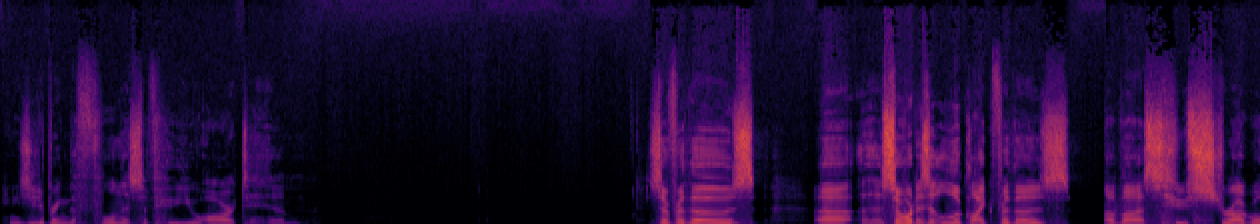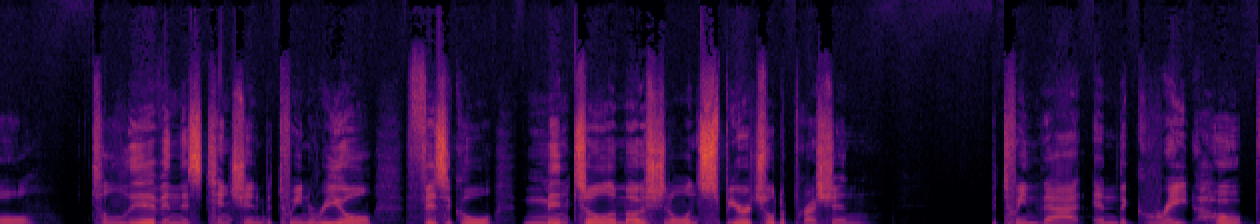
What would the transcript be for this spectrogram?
He needs you to bring the fullness of who you are to Him. So, for those, uh, so what does it look like for those of us who struggle to live in this tension between real, physical, mental, emotional, and spiritual depression, between that and the great hope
